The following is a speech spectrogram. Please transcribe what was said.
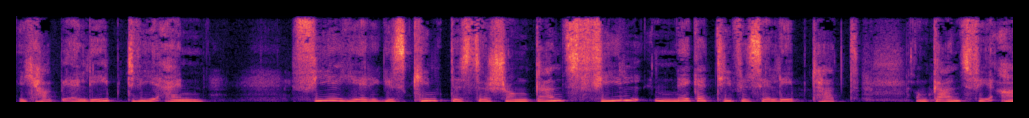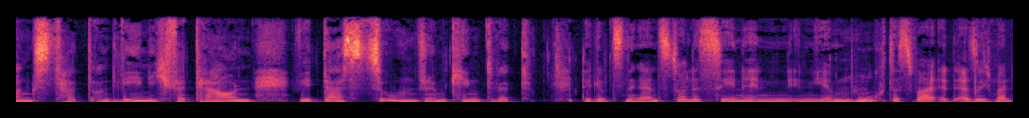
ich habe erlebt, wie ein vierjähriges Kind, das da schon ganz viel Negatives erlebt hat und ganz viel Angst hat und wenig Vertrauen, wie das zu unserem Kind wird. Da gibt's eine ganz tolle Szene in, in Ihrem mhm. Buch. Das war, also ich meine,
